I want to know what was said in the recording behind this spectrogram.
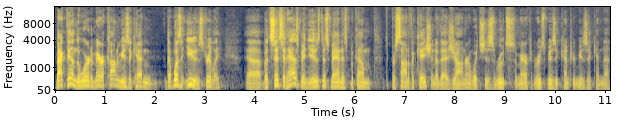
Back then, the word Americana music hadn't that wasn't used really. Uh, but since it has been used, this man has become the personification of that genre, which is roots, American roots music, country music. And uh,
